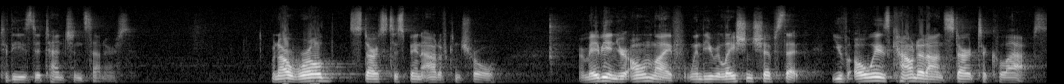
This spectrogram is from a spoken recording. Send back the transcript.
to these detention centers. When our world starts to spin out of control, or maybe in your own life, when the relationships that you've always counted on start to collapse,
